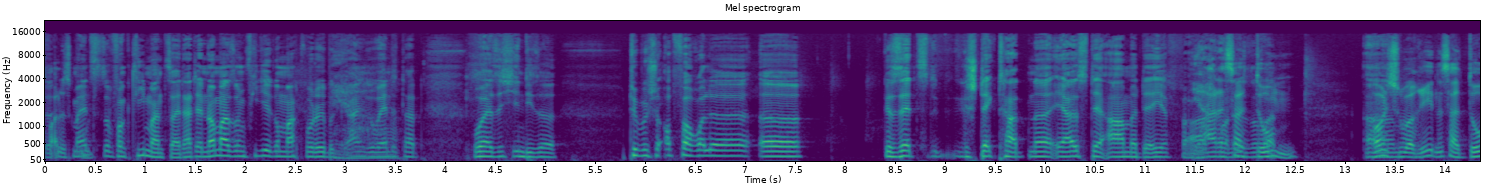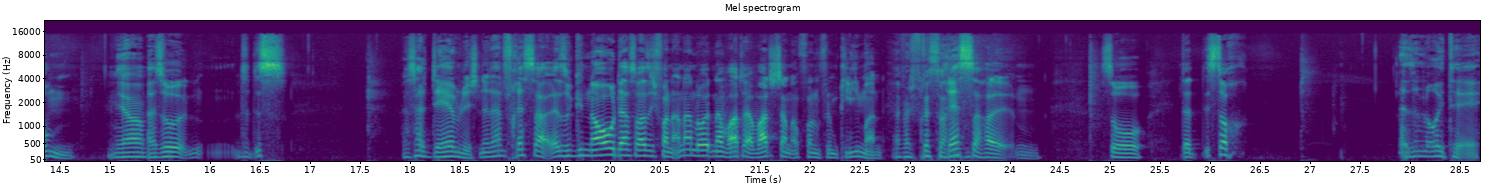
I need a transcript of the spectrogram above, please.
Seite. alles gut. jetzt so von Klimans Seite. Hat er nochmal so ein Video gemacht, wo er Ja. eingewendet hat, wo er sich in diese typische Opferrolle äh, gesetzt, gesteckt hat. Ne? Er ist der Arme, der hier verarscht Ja, das ist halt so dumm. Brauchen wir nicht Ähm, drüber reden, ist halt dumm. Ja, Also, das ist. Das ist halt dämlich, ne? Dann Fresse. Also genau das, was ich von anderen Leuten erwarte, erwarte ich dann auch von Film Kliman. einfach Fresse. Fresse halten. So, das ist doch. Also Leute, ey.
